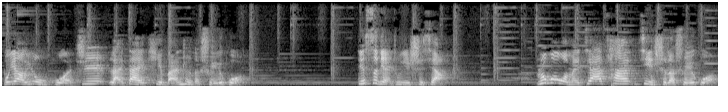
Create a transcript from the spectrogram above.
不要用果汁来代替完整的水果。第四点注意事项：如果我们加餐进食了水果，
